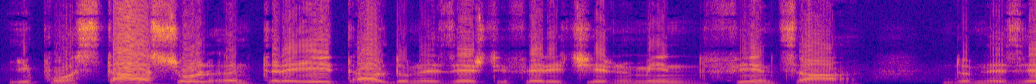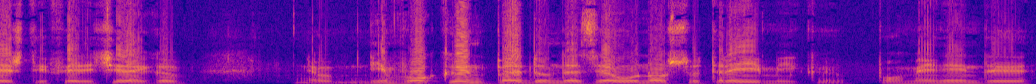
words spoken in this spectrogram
ipostasul întreit al Dumnezeieștii fericiri, numind ființa Dumnezeieștii fericire, că invocând pe Dumnezeu nostru treimic, pomenind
